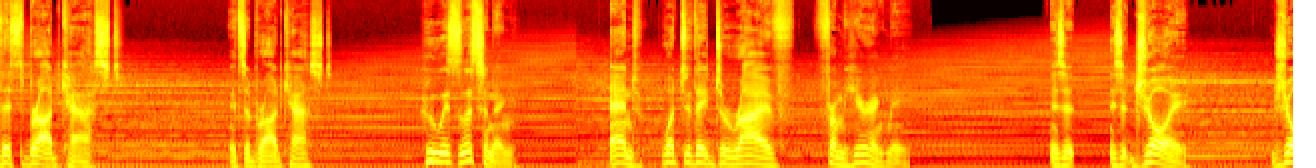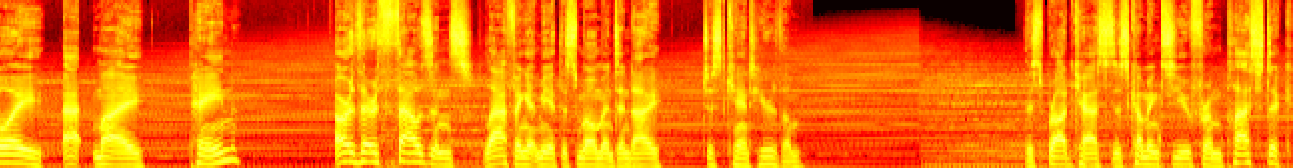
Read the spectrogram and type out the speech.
This broadcast. It's a broadcast? Who is listening? And what do they derive from hearing me? Is it is it joy? Joy at my pain? Are there thousands laughing at me at this moment and I just can't hear them? This broadcast is coming to you from Plastic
